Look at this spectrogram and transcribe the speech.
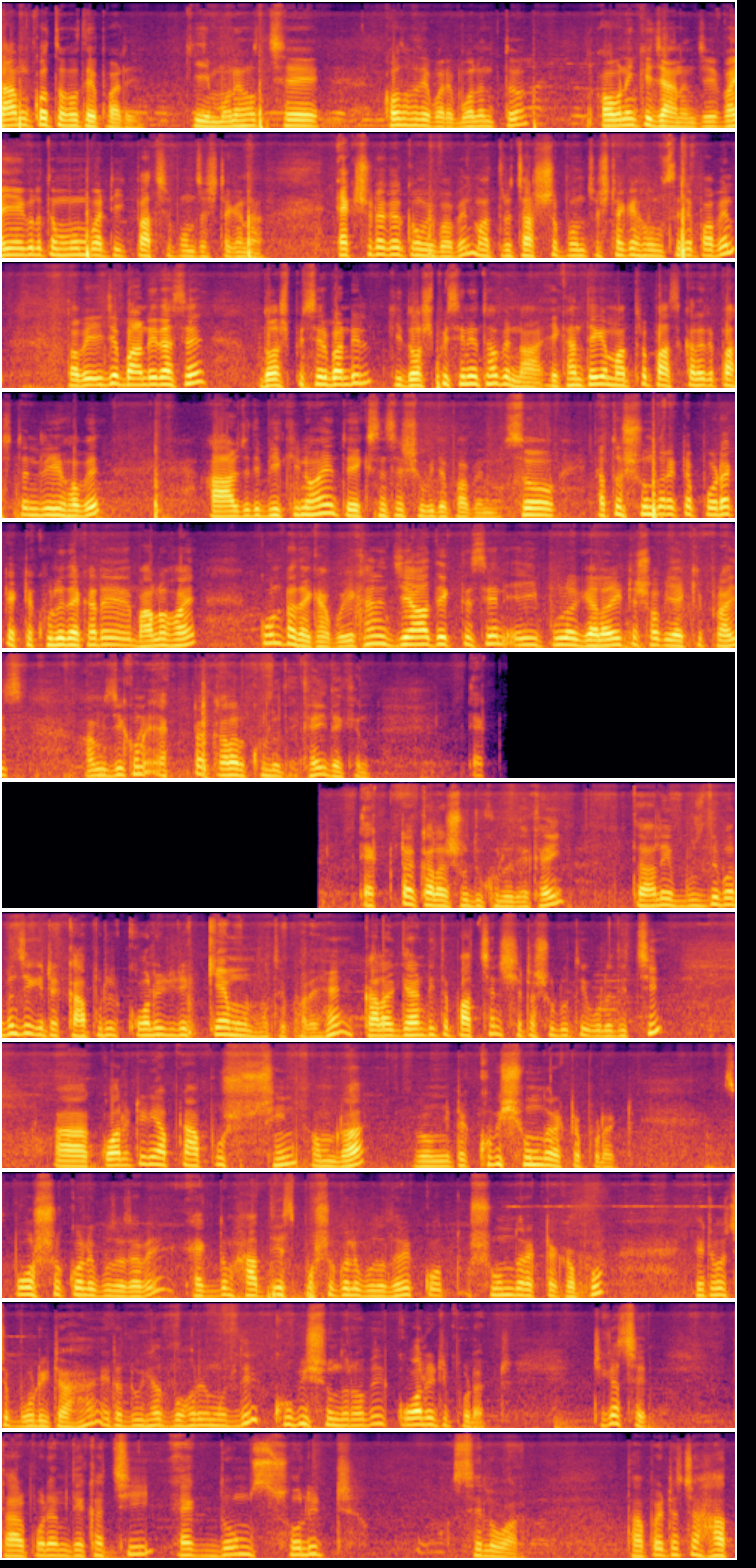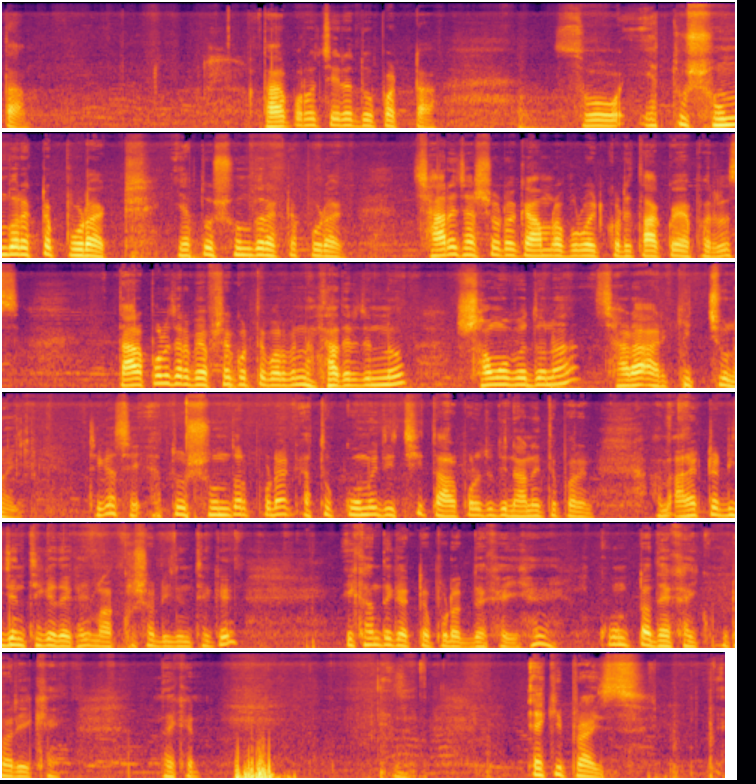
দাম কত হতে পারে? কি মনে হচ্ছে কত হতে পারে বলেন তো? অনেকে জানেন যে, ভাই, এগুলো তো মোমবাটি পাঁচশো পঞ্চাশ টাকা না। একশো টাকা কমে পাবেন, মাত্র চারশো পঞ্চাশ টাকা হোলসেলে পাবেন। তবে এই যে বান্ডিল আছে, দশ পিসের বান্ডিল কি দশ পিসই নিতে হবে? না, এখান থেকে মাত্র পাঁচ কালারের পাঁচটা নিলেই হবে। আর যদি বিক্রি না হয়, তো এক্সচেঞ্জের সুবিধা পাবেন। সো এত সুন্দর একটা প্রোডাক্ট একটা খুলে দেখালে ভালো হয়। কোনটা দেখাবো? এখানে যা দেখতেছেন, এই পুরো গ্যালারিটা সব একই প্রাইস আমি যে কোনো একটা কালার খুলে দেখাই, দেখেন। একটা কালার শুধু খুলে দেখাই, তাহলে বুঝতে পারবেন যে এটা কাপড়ের কোয়ালিটিটা কেমন হতে পারে হ্যাঁ? কালার গ্যারান্টিতে পাচ্ছেন, সেটা শুরুতেই বলে দিচ্ছি। কোয়ালিটি নিয়ে আপনি আপুসহীন আমরা, এবং এটা খুবই সুন্দর একটা প্রোডাক্ট স্পর্শ করলে বোঝা যাবে, একদম হাত দিয়ে স্পর্শ করলে বোঝা যাবে কত সুন্দর একটা কাপড়। এটা হচ্ছে বডিটা হ্যাঁ? এটা দুই হাত বহরের মধ্যে খুবই সুন্দর হবে কোয়ালিটি প্রোডাক্ট ঠিক আছে? তারপরে আমি দেখাচ্ছি একদম সলিড সেলোয়ার তারপর এটা হচ্ছে হাতা। তারপর হচ্ছে এটা দোপাট্টা। সো এত সুন্দর একটা প্রোডাক্ট এত সুন্দর একটা প্রোডাক্ট সাড়ে চারশো টাকা আমরা প্রোভাইড করি তাকো অ্যাপারেলস তারপরে যারা ব্যবসা করতে পারবেন না, তাদের জন্য সমবেদনা ছাড়া আর কিচ্ছু নাই। ঠিক আছে? এত সুন্দর প্রোডাক্ট এত কমে দিচ্ছি, তারপরে যদি না নিতে পারেন, আমি আরেকটা ডিজাইন থেকে দেখাই, মাকড়সা ডিজাইন থেকে। এখান থেকে একটা প্রোডাক্ট দেখাই হ্যাঁ? কোনটা দেখাই, কোনটা রেখে? দেখেন। একই প্রাইস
